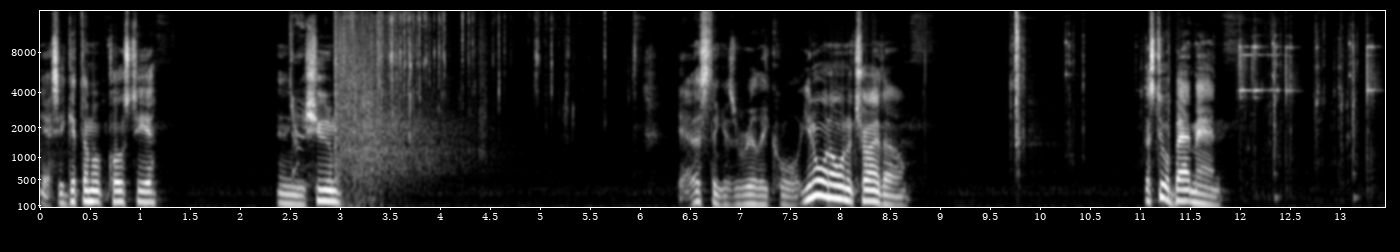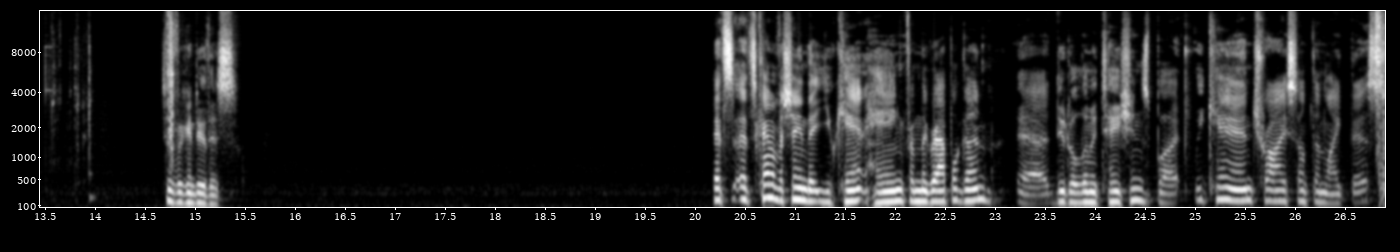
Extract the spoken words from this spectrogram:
yeah, so you get them up close to you, and you shoot them. Yeah, this thing is really cool. You know what I want to try, though? Let's do a Batman. See if we can do this. It's it's kind of a shame that you can't hang from the grapple gun uh, due to limitations, but we can try something like this.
